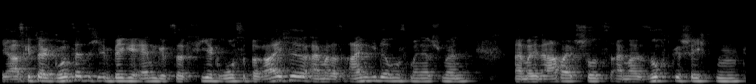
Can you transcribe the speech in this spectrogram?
Ja, es gibt ja grundsätzlich im BGM gibt es ja vier große Bereiche. Einmal das Eingliederungsmanagement, einmal den Arbeitsschutz, einmal Suchtgeschichten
